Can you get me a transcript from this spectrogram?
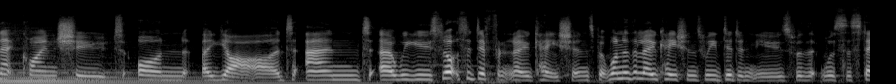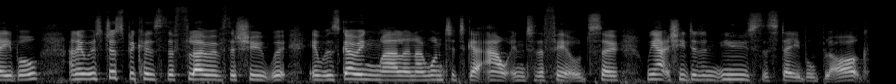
an equine shoot on a yard and uh, we used lots of different locations, but one of the locations we didn't use was, was the stable. And it was just because the flow of the shoot, it was going well and I wanted to get out into the field. So we actually didn't use the stable block.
